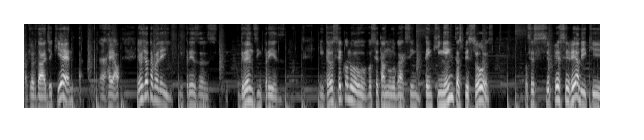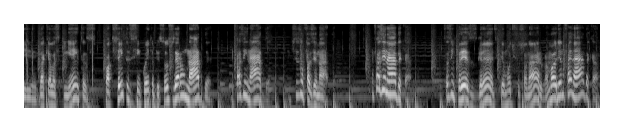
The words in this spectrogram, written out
A verdade é que é, é real. Eu já trabalhei em empresas, grandes empresas. Então eu sei quando você está num lugar que assim, tem 500 pessoas, você, você ali que daquelas 500, 450 pessoas fizeram nada. Não fazem nada. Não precisam fazer nada. Não fazem nada, cara. Essas empresas grandes, que tem um monte de funcionário, a maioria não faz nada, cara.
